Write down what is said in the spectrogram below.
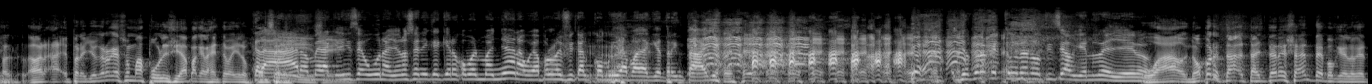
tanto- ahora, eh, pero yo creo que eso es más publicidad para que la gente vaya y los. Claro, Sí, mira, sí. aquí dice una, yo no sé ni qué quiero comer mañana, voy a planificar comida para de aquí a 30 años. yo creo que esto es una noticia bien relleno. Wow, no, pero está, interesante porque lo que,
